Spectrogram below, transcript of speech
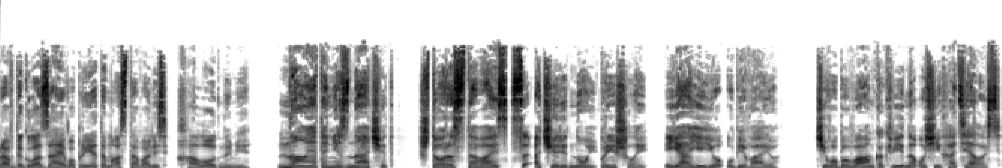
Правда, глаза его при этом оставались холодными. Но это не значит, что, расставаясь с очередной пришлой, я ее убиваю. Чего бы вам, как видно, очень хотелось.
